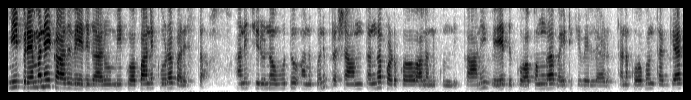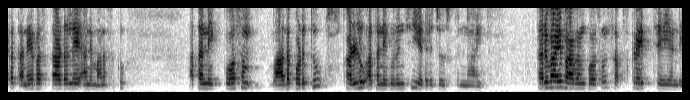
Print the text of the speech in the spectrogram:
మీ ప్రేమనే కాదు వేది గారు మీ కోపాన్ని కూడా భరిస్తా అని చిరునవ్వుతో అనుకుని ప్రశాంతంగా పడుకోవాలనుకుంది. కానీ వేద్ కోపంగా బయటికి వెళ్ళాడు. తన కోపం తగ్గాక తనే వస్తాడులే అని మనసుకు అతని కోసం బాధపడుతూ కళ్ళు అతని గురించి ఎదురు చూస్తున్నాయి తరువాయి భాగం కోసం సబ్స్క్రైబ్ చేయండి.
